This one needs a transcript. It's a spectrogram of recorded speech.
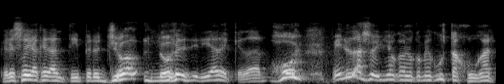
pero eso ya queda en ti, pero yo no le diría de quedar. ¡Uy! Menuda soy yo con lo que me gusta jugar.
